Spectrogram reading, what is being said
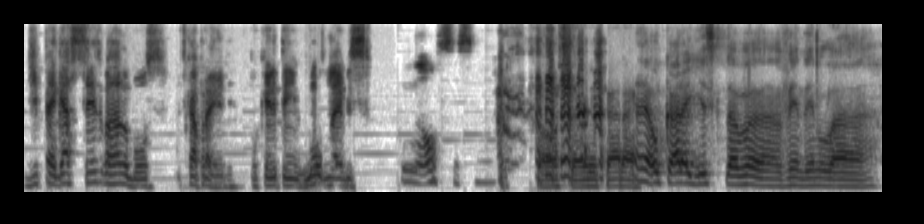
de pegar seis e guardar no bolso e ficar para ele. Porque ele tem mãos leves. Nossa senhora. Nossa, cara. É, o cara disse que tava vendendo lá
